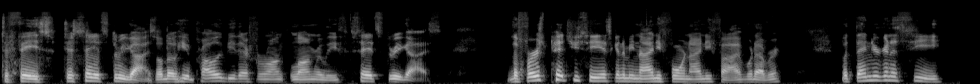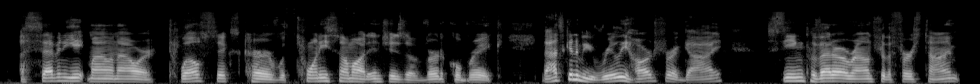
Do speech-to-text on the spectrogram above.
to face, just say it's three guys, although he'd probably be there for long, long relief, say it's three guys. The first pitch you see is going to be 94, 95, whatever. But then you're going to see a 78 mile an hour, 12 6 curve with 20 some odd inches of vertical break. That's going to be really hard for a guy seeing Pivetta around for the first time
